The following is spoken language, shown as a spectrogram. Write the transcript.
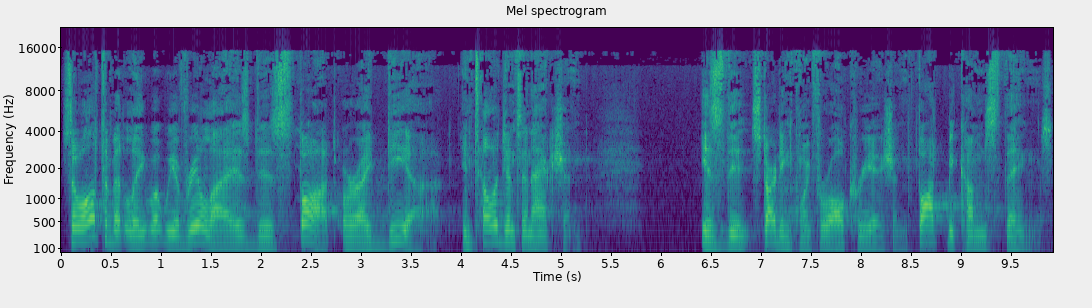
So ultimately, what we have realized is thought or idea, intelligence in action, is the starting point for all creation. Thought becomes things.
